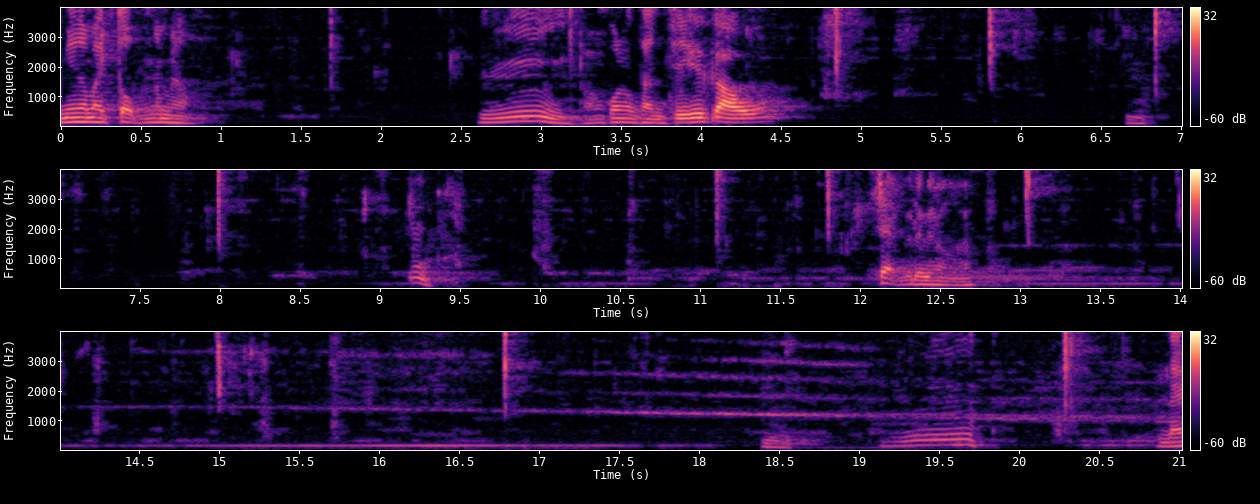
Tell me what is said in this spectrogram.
มีน้ำไม้ต้มน้ำเนาะอืมของคนทันทีคือเก่าอืมอืมแซ่บไปเลยพี่น้องครับอืมอืมได้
